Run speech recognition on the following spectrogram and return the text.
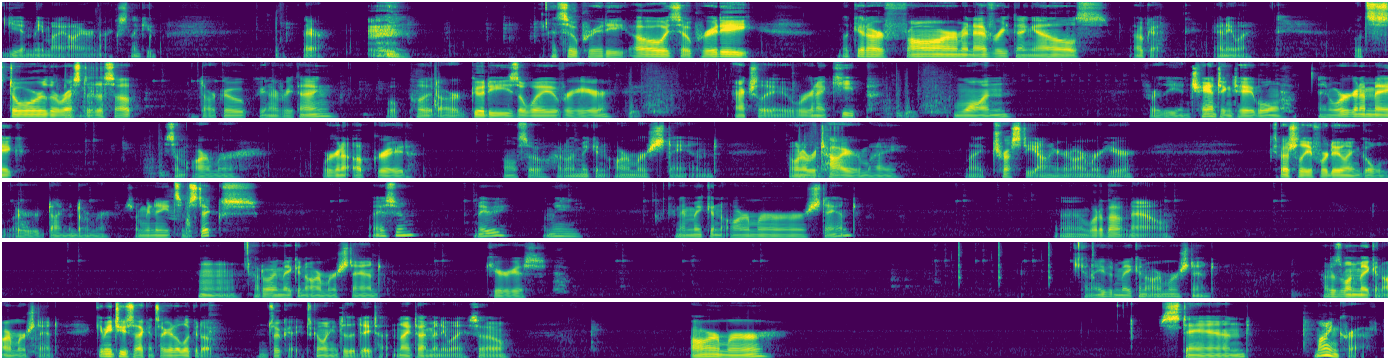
Give me my iron axe. Thank you. There. it's so pretty. Oh, it's so pretty. Look at our farm and everything else. Okay. Anyway. Let's store the rest of this up dark oak and everything. We'll put our goodies away over here. Actually, we're going to keep one for the enchanting table, and we're going to make some armor. We're going to upgrade. Also, how do I make an armor stand? I want to retire my my trusty iron armor here. Especially if we're doing gold or diamond armor. So I'm going to need some sticks. I assume? Maybe? Let me... Can I make an armor stand? Uh, what about now? Hmm, how do I make an armor stand? Curious. Can I even make an armor stand? How does one make an armor stand? Give me two seconds, I gotta look it up. It's okay, it's going into the daytime, nighttime anyway, so armor stand Minecraft.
